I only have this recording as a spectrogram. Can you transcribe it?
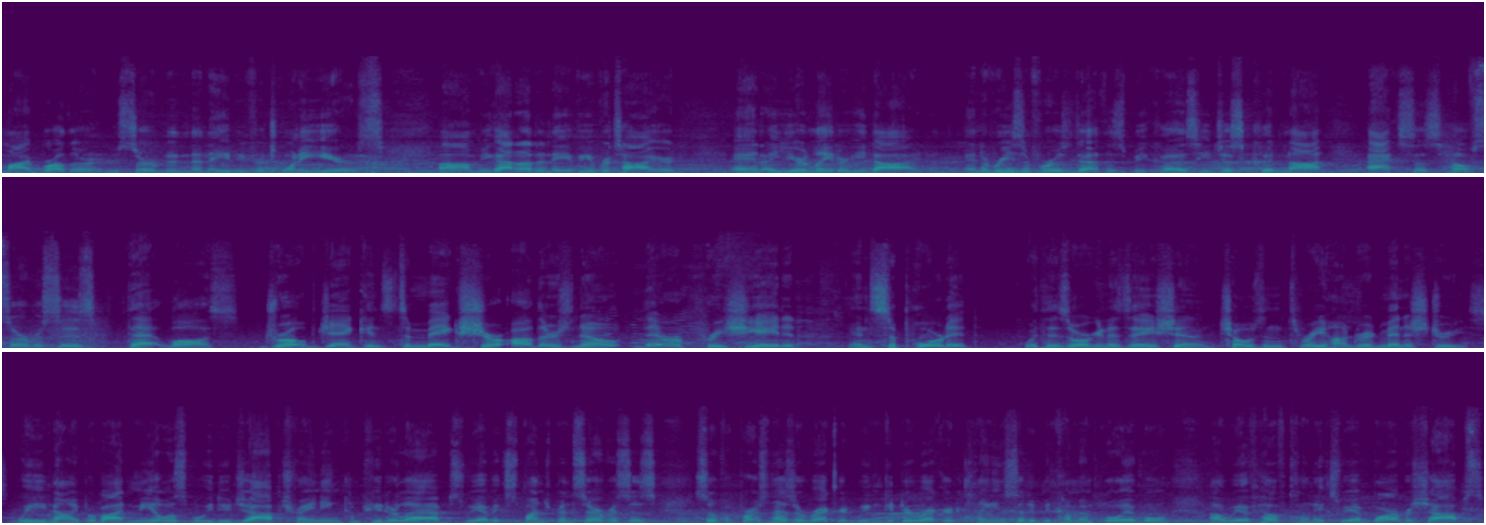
My brother, who served in the Navy for 20 years, um, he got out of the Navy, retired, and a year later he died. And the reason for his death is because he just could not access health services. That loss drove Jenkins to make sure others know they're appreciated and supported with his organization, Chosen 300 Ministries. We not only provide meals, but we do job training, computer labs. We have expungement services. So if a person has a record, we can get their record clean so they become employable. Uh, we have health clinics, we have barbershops.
